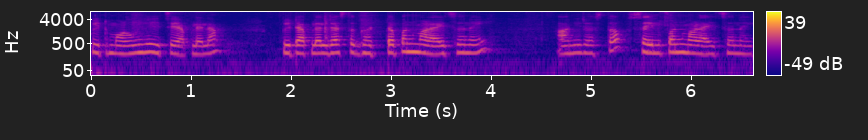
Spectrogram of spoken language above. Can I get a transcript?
पीठ मळून घ्यायचं आहे आपल्याला. पीठ आपल्याला जास्त घट्ट पण मळायचं नाही आणि जास्त सैल पण मळायचं नाही.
